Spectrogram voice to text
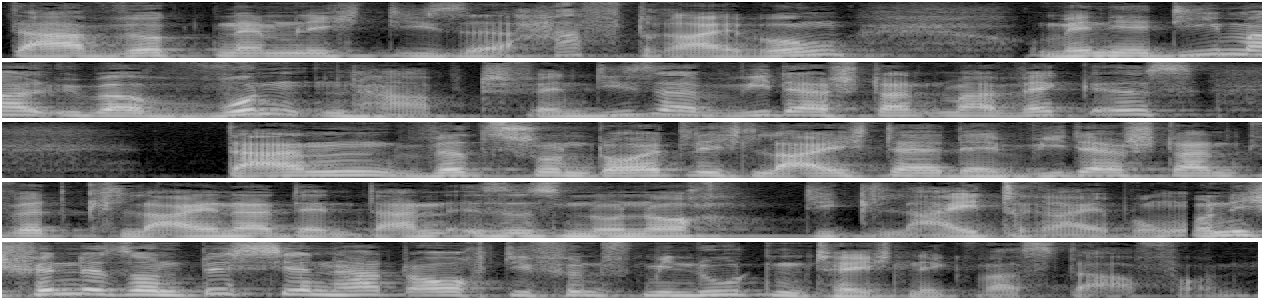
da wirkt nämlich diese Haftreibung und wenn ihr die mal überwunden habt, wenn dieser Widerstand mal weg ist, dann wird es schon deutlich leichter, der Widerstand wird kleiner, denn dann ist es nur noch die Gleitreibung. Und ich finde, so ein bisschen hat auch die 5-Minuten-Technik was davon.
